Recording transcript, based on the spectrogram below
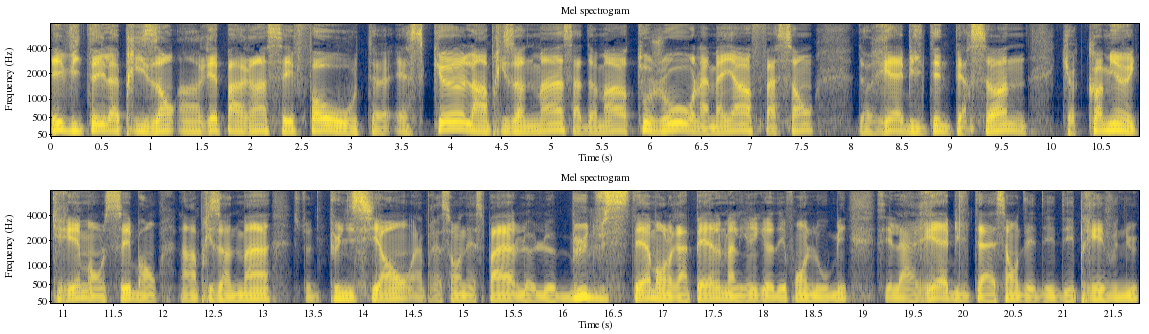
Éviter la prison en réparant ses fautes. Est-ce que l'emprisonnement, ça demeure toujours la meilleure façon de réhabiliter une personne qui a commis un crime? On le sait, bon, l'emprisonnement, c'est une punition. Après ça, on espère. Le, but du système, on le rappelle, malgré que des fois on l'oublie, c'est la réhabilitation des, prévenus.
